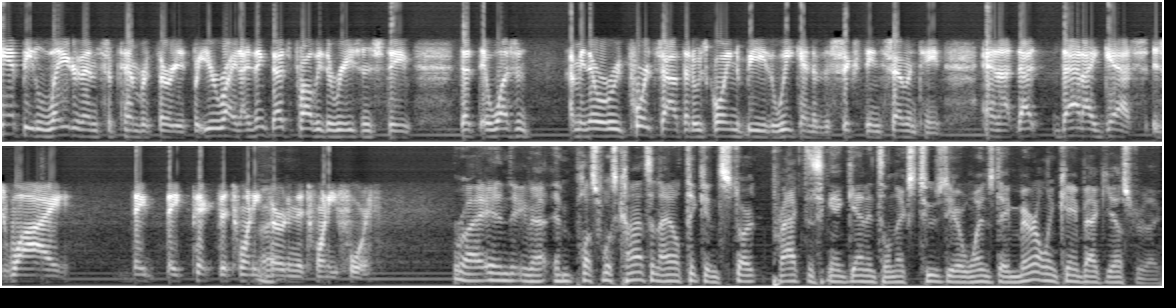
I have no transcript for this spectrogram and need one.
can't be later than September 30th. But you're right. I think that's probably the reason, Steve, that it wasn't. I mean, there were reports out that it was going to be the weekend of the 16th, 17th, and that that I guess is why they they picked the 23rd and the 24th. Right, and and plus Wisconsin, I don't think can start practicing again until next Tuesday or Wednesday. Maryland came back yesterday,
